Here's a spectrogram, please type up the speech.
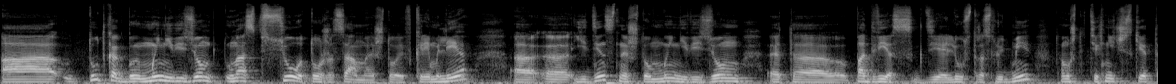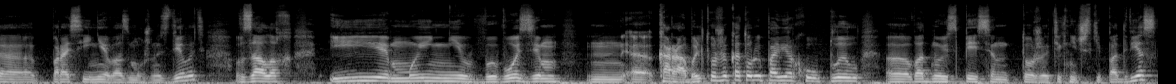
А тут как бы мы не везем, у нас все то же самое, что и в Кремле. А, э, Единственное, что мы не везем, это подвес, где люстра с людьми, потому что технически это по России невозможно сделать в залах. И мы не вывозим э, корабль тоже, который поверху плыл э, в одной из песен, тоже технический подвес,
